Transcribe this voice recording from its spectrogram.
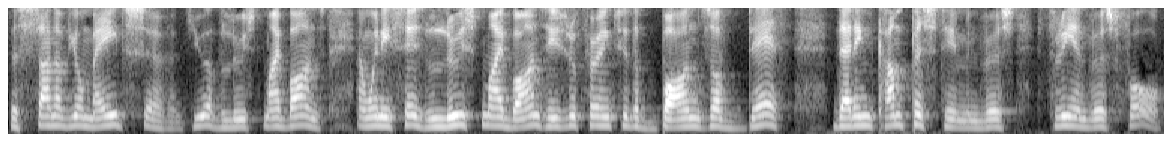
the son of your maidservant. You have loosed my bonds. And when he says loosed my bonds, he's referring to the bonds of death that encompassed him in verse 3 and verse 4.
